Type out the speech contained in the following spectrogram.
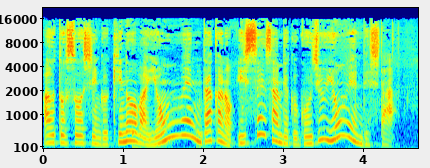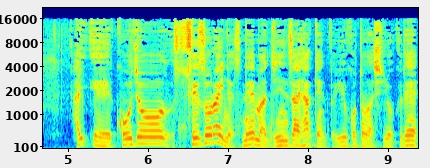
アウトソーシング、昨日は4円高の1354円でした。はい、えー、工場、製造ラインですね、まあ、人材派遣ということが主力で、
